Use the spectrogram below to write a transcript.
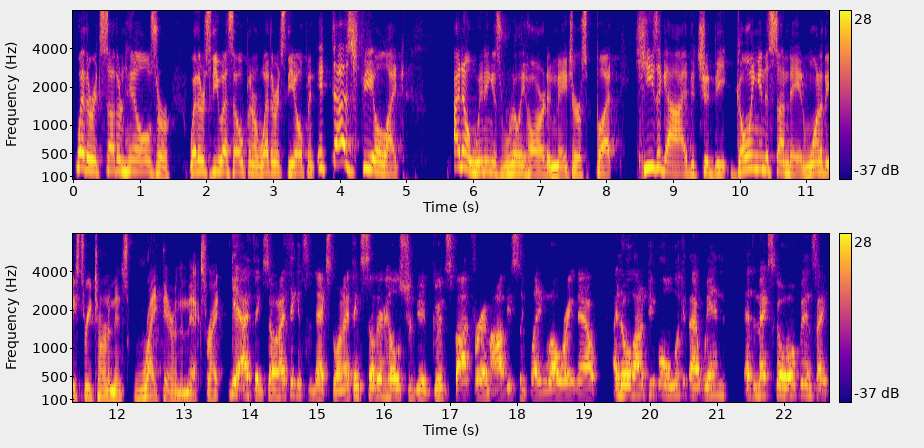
whether it's Southern Hills or whether it's the US Open or whether it's the Open, it does feel like I know winning is really hard in majors, but he's a guy that should be going into Sunday in one of these three tournaments right there in the mix, right? Yeah, I think so. And I think it's the next one. I think Southern Hills should be a good spot for him, obviously playing well right now. I know a lot of people look at that win at the Mexico Open and say,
